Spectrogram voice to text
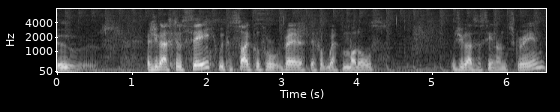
Ooze. As you guys can see, we can cycle through various different weapon models, which you guys have seen on screen.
